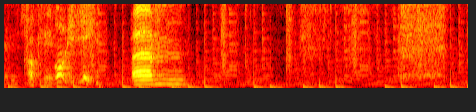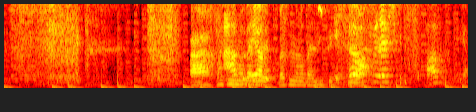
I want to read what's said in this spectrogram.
ergibt. okay. okay. Ähm. Ach, was sind, ASMR. nochmal deine, was sind nochmal deine Jetzt Lieblingsspiele? hör auf mit deinem Scheiß ASMR.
